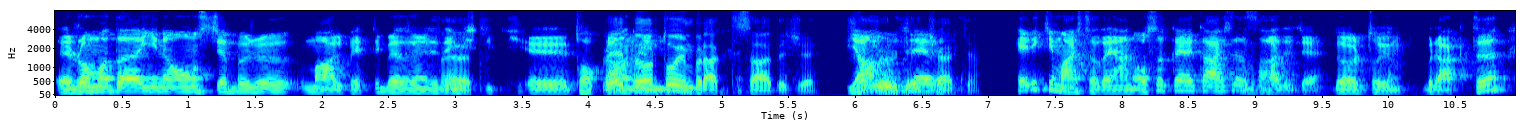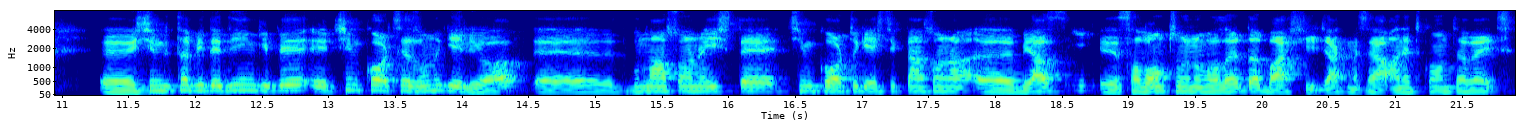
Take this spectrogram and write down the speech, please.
E, Roma'da yine Ons Jabber'ı mağlup etti. Biraz önce demiştik evet. e, toprağın... Ve dört oyun bıraktı sadece. Yalnızca evet. Her iki maçta da yani Osaka'ya karşı da sadece dört oyun bıraktı. Ee, şimdi tabii dediğin gibi e, çim kort sezonu geliyor. Ee, bundan sonra işte çim kortu geçtikten sonra e, biraz e, salon turnuvaları da başlayacak. Mesela Anet Kontaveit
